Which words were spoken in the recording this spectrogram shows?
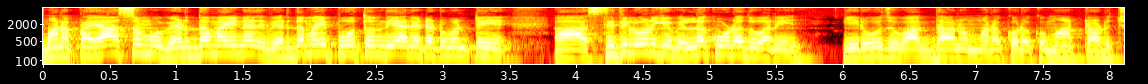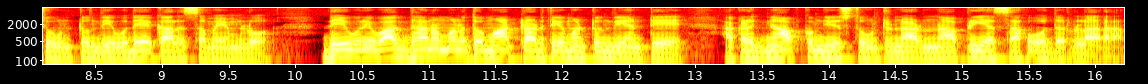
మన ప్రయాసము వ్యర్థమైన వ్యర్థమైపోతుంది అనేటటువంటి ఆ స్థితిలోనికి వెళ్ళకూడదు అని ఈరోజు వాగ్దానం మన కొరకు మాట్లాడుచూ ఉంటుంది. ఉదయకాల సమయంలో దేవుని వాగ్దానం మనతో మాట్లాడితే ఏమంటుంది అంటే అక్కడ జ్ఞాపకం చేస్తూ ఉంటున్నాడు నా ప్రియ సహోదరులారా.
